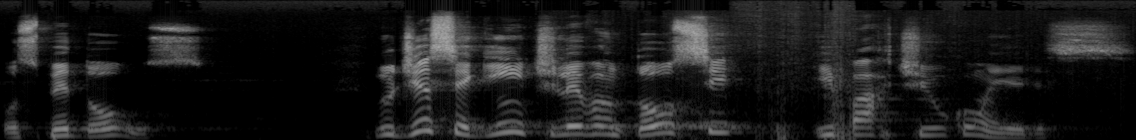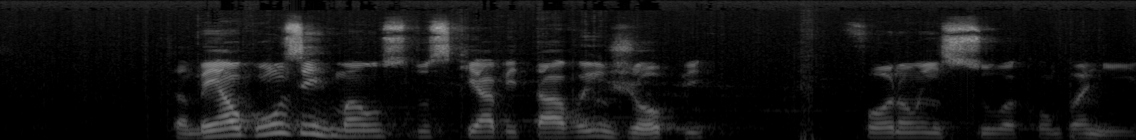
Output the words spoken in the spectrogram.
hospedou-os. No dia seguinte, levantou-se e partiu com eles. Também alguns irmãos dos que habitavam em Jope foram em sua companhia.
